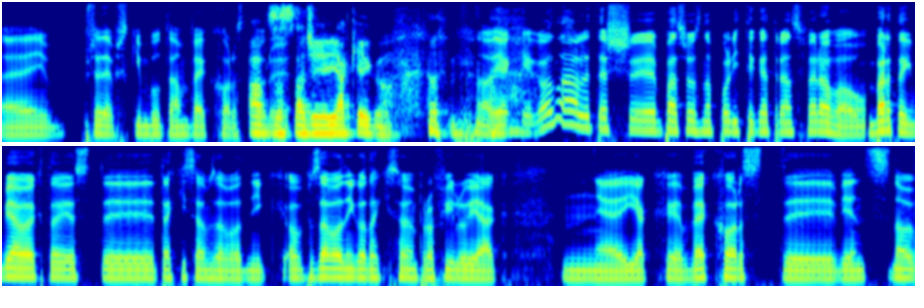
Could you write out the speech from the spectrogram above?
E, przede wszystkim był tam Weghorst. A w zasadzie jakiego? No jakiego, no ale też patrząc na politykę transferową. Bartek Białek to jest taki sam zawodnik, zawodnik o takim samym profilu jak jak Weghorst, y, więc no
